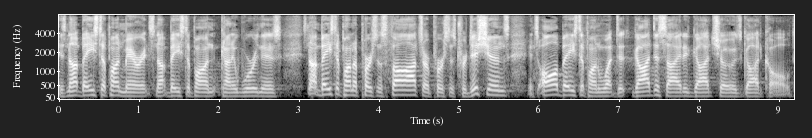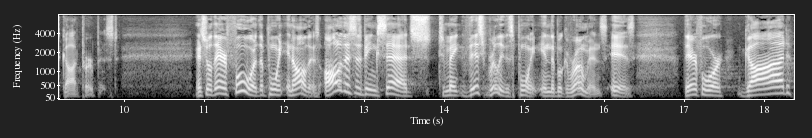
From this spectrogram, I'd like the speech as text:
It's not based upon merit. It's not based upon kind of worthiness. It's not based upon a person's thoughts or a person's traditions. It's all based upon what God decided, God chose, God called, God purposed. And so, therefore, the point in all this, all of this is being said to make this really this point in the book of Romans is therefore, God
